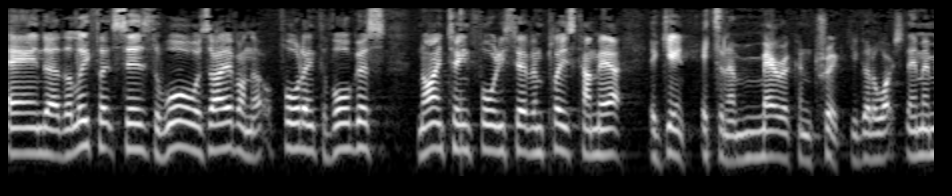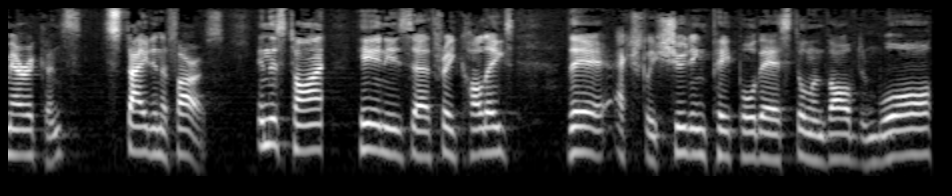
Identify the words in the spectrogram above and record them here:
and uh, the leaflet says the war was over on the 14th of August, 1947. Please come out. Again, it's an American trick. You've got to watch them Americans stayed in the forest. In this time, he and his uh, three colleagues, they're actually shooting people. They're still involved in war.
